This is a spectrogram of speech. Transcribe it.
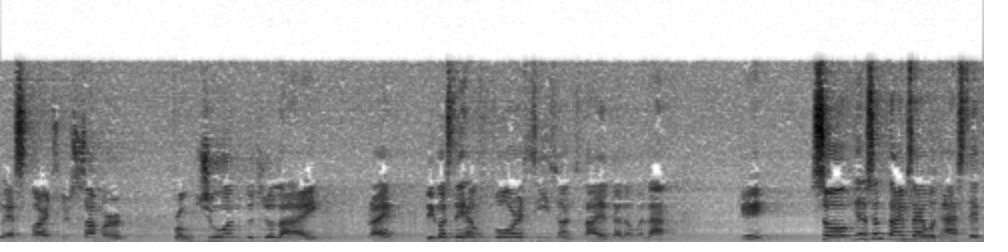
U.S. starts their summer from June to July, right? Because they have four seasons. Tayo, dalawa lang. Okay? So, you know, sometimes I would ask them,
